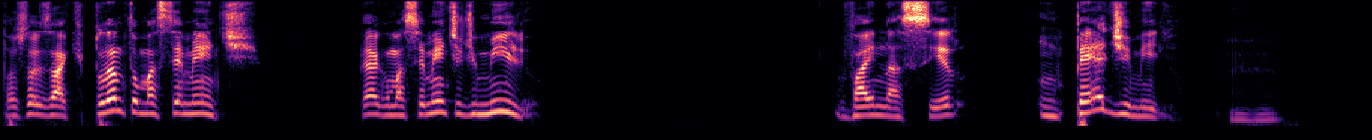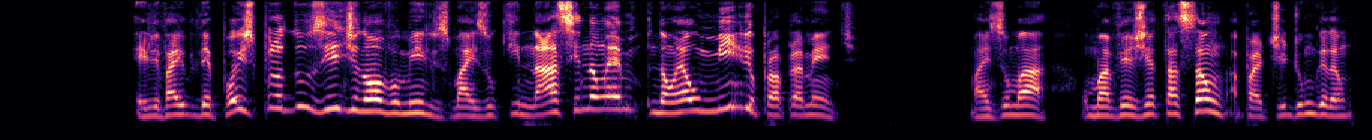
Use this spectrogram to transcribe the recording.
pastor Isaac, planta uma semente, pega uma semente de milho, vai nascer um pé de milho. Uhum. Ele vai depois produzir de novo milhos, mas o que nasce não é, não é o milho propriamente, mas uma, uma vegetação a partir de um grão.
